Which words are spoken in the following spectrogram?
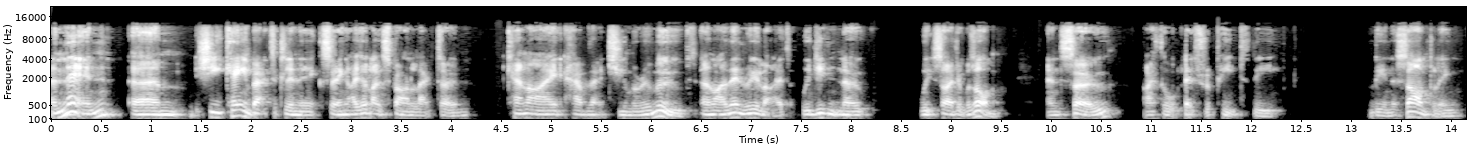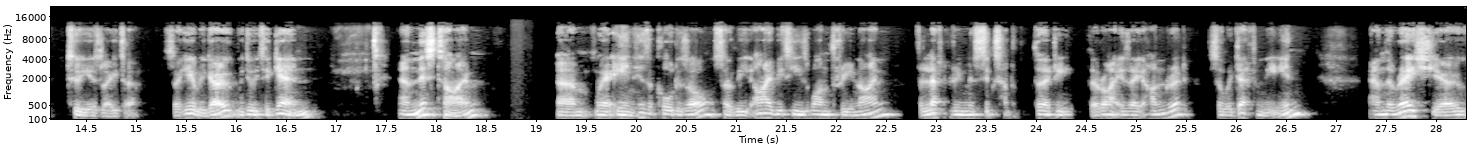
And then um, she came back to clinic saying, I don't like spironolactone. Can I have that tumor removed? And I then realized we didn't know which side it was on. And so I thought, let's repeat the venous sampling two years later. So here we go, we do it again. And this time um, we're in, here's a cortisol. So the IVC is 139, the left adrenal is 630, the right is 800. So we're definitely in. And the ratio,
